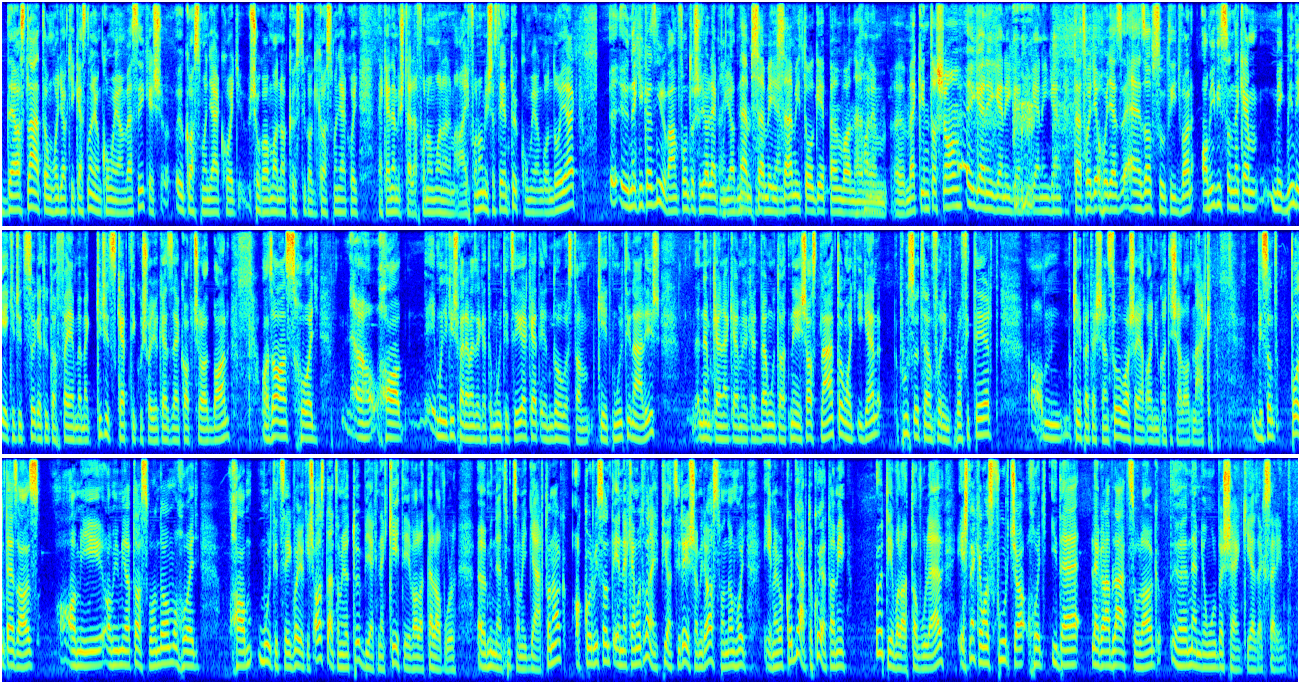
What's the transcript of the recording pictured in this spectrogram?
de azt látom, hogy akik ezt nagyon komolyan veszik, és ők azt mondják, hogy sokan vannak köztük, akik azt mondják, hogy nekem nem is telefonom van, hanem iPhone-om, és ezt ilyen tök komolyan gondolják. Nekik az nyilván fontos, hogy a legújabb... Nem, nem személyi milyen... számítógépen van, hanem, hanem Macintoson. Igen, igen, igen, igen, igen. Tehát, hogy, hogy ez, ez abszolút így van. Ami viszont nekem még mindig egy kicsit szöget üt a fejembe, meg kicsit szkeptikus vagyok ezzel kapcsolatban, az az, hogy ha én mondjuk ismerem ezeket a multicégeket, én dolgoztam két multinál is, nem kell nekem őket bemutatni, és azt látom, hogy igen, plusz 50 forint profitért, képletesen szólva a saját anyukat is eladnák. Viszont pont ez az, ami, ami miatt azt mondom, hogy ha multicég vagyok, és azt látom, hogy a többieknek két év alatt elavul minden cucc, amit gyártanak, akkor viszont én nekem ott van egy piaci rés, amire azt mondom, hogy én meg akkor gyártok olyat, ami öt év alatt tavul el, és nekem az furcsa, hogy ide legalább látszólag nem nyomul be senki ezek szerint.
